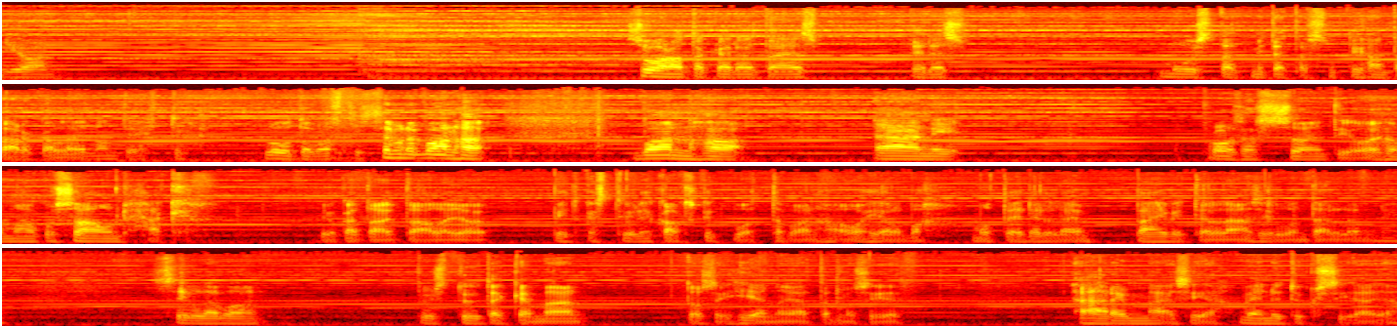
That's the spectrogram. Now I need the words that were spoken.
ihan suoralta kädeltä edes, edes muista, että mitä tässä nyt ihan tarkalleen on tehty. Luultavasti semmoinen vanha, vanha ääni prosessointiohjelma on kuin Soundhack, joka taitaa olla jo pitkästi yli 20 vuotta vanha ohjelma, mutta edelleen päivitellään silloin tällöin, niin sillä vaan pystyy tekemään tosi hienoja tämmöisiä äärimmäisiä venytyksiä. Ja,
